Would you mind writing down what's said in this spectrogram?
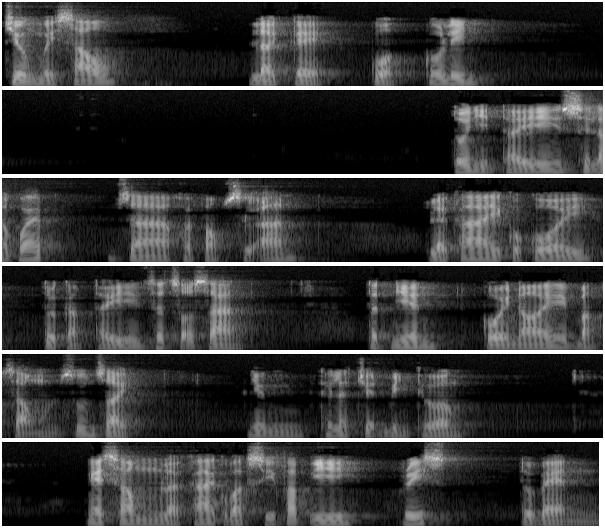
Chương 16 Lời kể của cô Linh Tôi nhìn thấy Sheila Webb ra khỏi phòng xử án. Lời khai của cô ấy tôi cảm thấy rất rõ ràng. Tất nhiên cô ấy nói bằng giọng run rẩy, Nhưng thế là chuyện bình thường. Nghe xong lời khai của bác sĩ pháp y Rhys Tôi bèn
